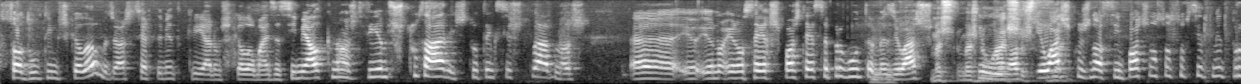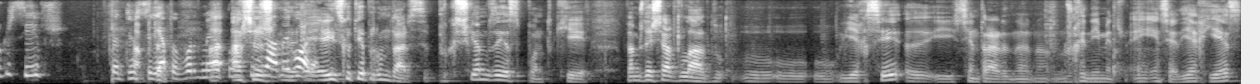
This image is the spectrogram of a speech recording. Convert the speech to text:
só do último escalão, mas eu acho que certamente criar um escalão mais acima é algo que nós devíamos estudar. Isto tudo tem que ser estudado. Nós, uh, eu, eu, não, eu, não, sei a resposta a essa pergunta, mas eu acho, mas, mas que, nosso, eu acho que os nossos impostos não são suficientemente progressivos. Portanto, eu ah, seria portanto, a favor de maior achas, Agora, é isso que eu te ia perguntar, porque chegamos a esse ponto, que é, vamos deixar de lado o, o, o IRC uh, e centrar na, na, nos rendimentos em, em sede IRS,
